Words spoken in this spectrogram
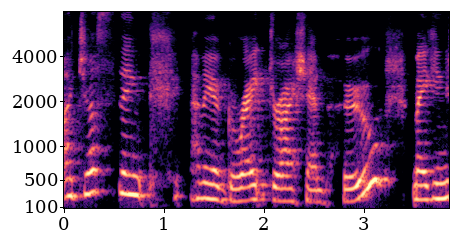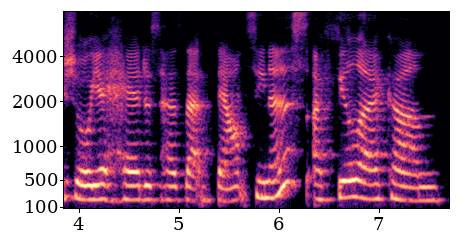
I just think having a great dry shampoo, making sure your hair just has that bounciness. I feel like um,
